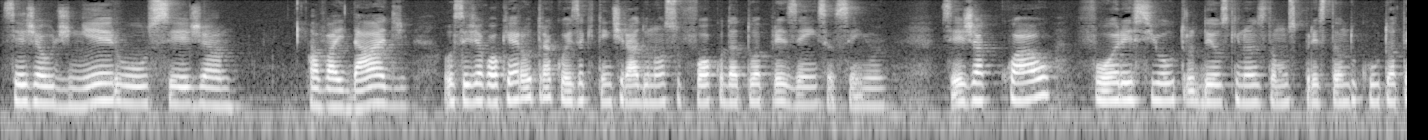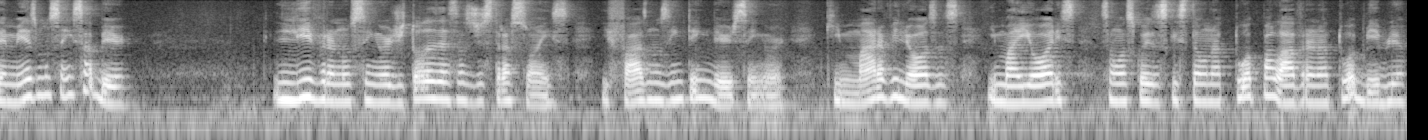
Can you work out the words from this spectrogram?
seja o dinheiro, ou seja a vaidade, ou seja qualquer outra coisa que tem tirado o nosso foco da tua presença, Senhor. Seja qual for esse outro Deus que nós estamos prestando culto, até mesmo sem saber. Livra-nos, Senhor, de todas essas distrações e faz-nos entender, Senhor, que maravilhosas e maiores são as coisas que estão na tua palavra, na tua Bíblia,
